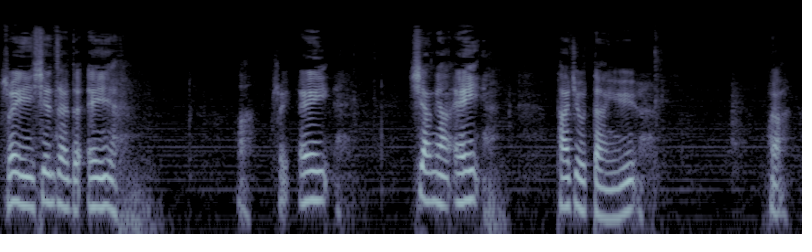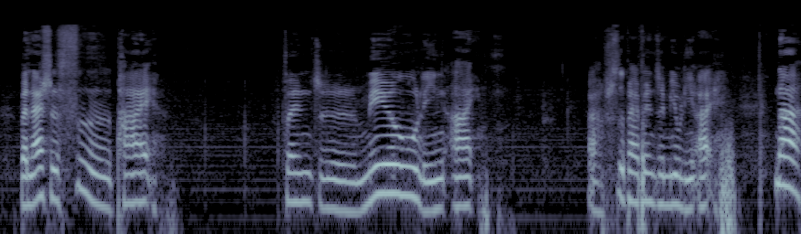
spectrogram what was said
所以现在的 a，啊，所以 a 向量 a，它就等于啊，本来是四派。分之缪零 i，啊，四派分之缪零 i，那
